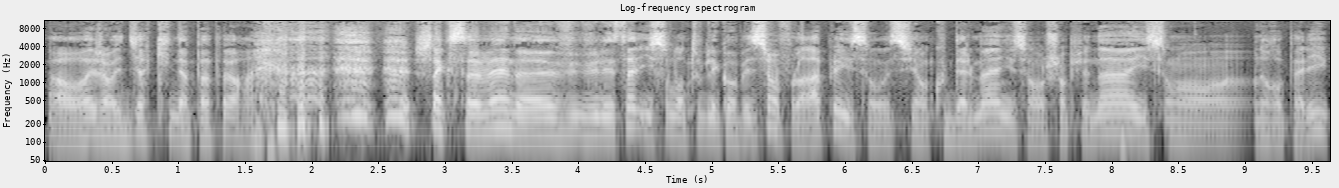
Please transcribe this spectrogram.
Bah, en vrai, j'ai envie de dire qui n'a pas peur. Hein. Chaque semaine, euh, vu, les stades, ils sont dans toutes les compétitions. Faut le rappeler, ils sont aussi en Coupe d'Allemagne, ils sont en championnat, ils sont en, Europa League.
